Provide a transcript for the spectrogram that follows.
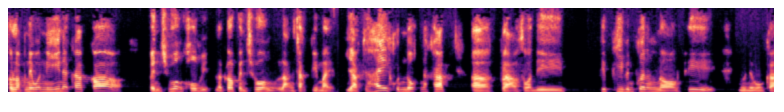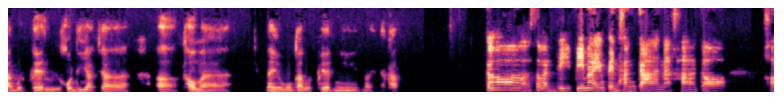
สำหรับในวันนี้นะครับก็เป็นช่วงโควิด แล้วก็เป็นช่วงหลังจากปีใหม่ อยากจะให้คุณนกนะครับเอ่อกล่าวสวัสดี พี่ๆเพื่อนๆน้องๆที่อยู่ในวงการ WordPress หรือคนที่อยากจะเอ่อเข้ามาในวงการ WordPress นี้หน่อยนะครับ ก็สวัสดีปีใหม่อย่างเป็นทางการนะคะ ก็ขอ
